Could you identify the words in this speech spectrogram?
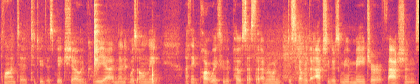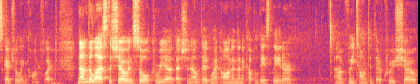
plan to, to do this big show in Korea, and then it was only, I think, partway through the process that everyone discovered that actually there's going to be a major fashion scheduling conflict. Nonetheless, the show in Seoul, Korea, that Chanel did went on, and then a couple days later, uh, Vuitton did their cruise show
